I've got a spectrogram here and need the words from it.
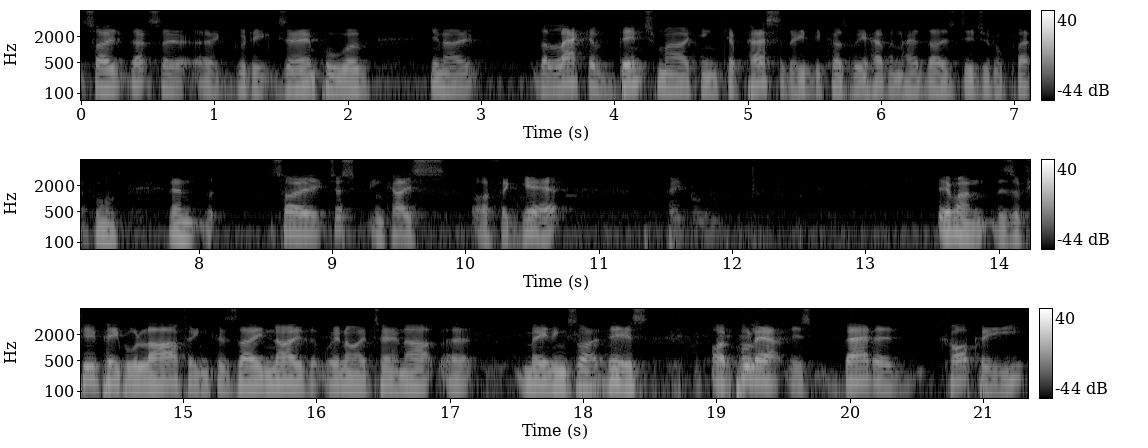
So that's a, a good example of, you know, the lack of benchmarking capacity because we haven't had those digital platforms. And so, just in case I forget, people, everyone, there's a few people laughing because they know that when I turn up at meetings like this, I pull out this battered copy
